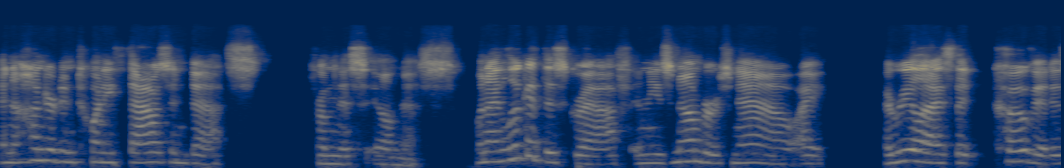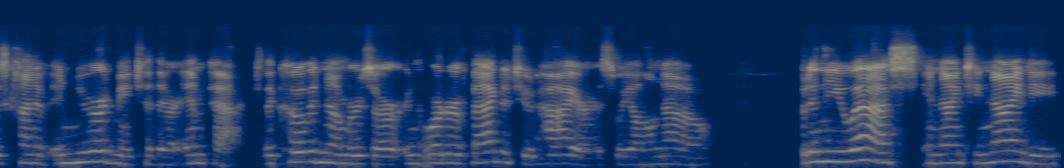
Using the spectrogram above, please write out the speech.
and 120,000 deaths from this illness. When I look at this graph and these numbers now, I, I realize that COVID has kind of inured me to their impact. The COVID numbers are an order of magnitude higher, as we all know. But in the US in 1990,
